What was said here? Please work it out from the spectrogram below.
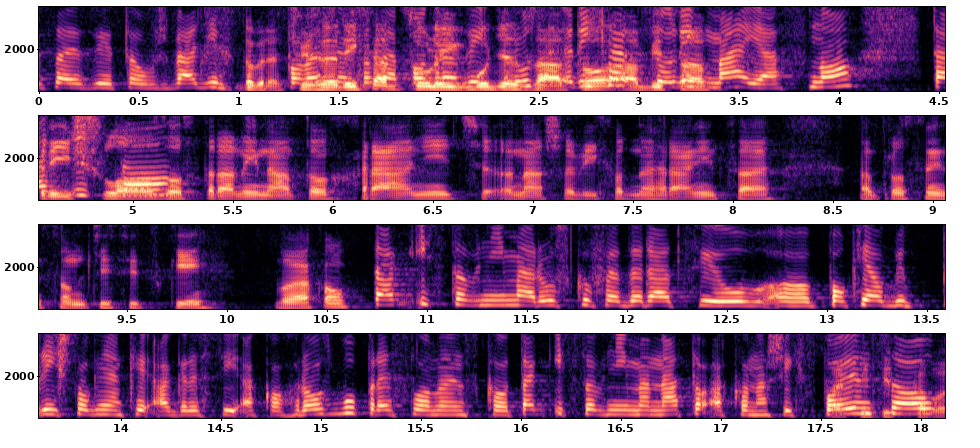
SAS, je to už vadí. Dobre, čiže Richard Sulik bude za to, Richard aby sa má jasno, prišlo isto... zo strany NATO chrániť naše východné hranice prostredníctvom tisícky vojakov? Takisto vníma Ruskú federáciu, e, pokiaľ by prišlo k nejakej agresii ako hrozbu pre Slovensko, takisto vníma NATO ako našich spojencov.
